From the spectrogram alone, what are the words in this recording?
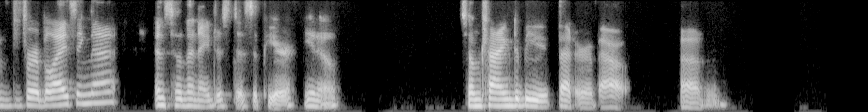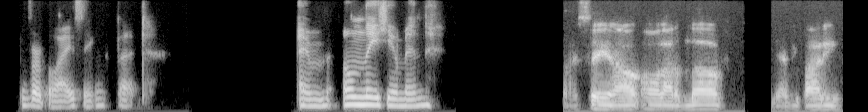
verbalizing that. And so then i just disappear you know? So i'm trying to be better about um verbalizing but i'm only human. I say it all, all out of love everybody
